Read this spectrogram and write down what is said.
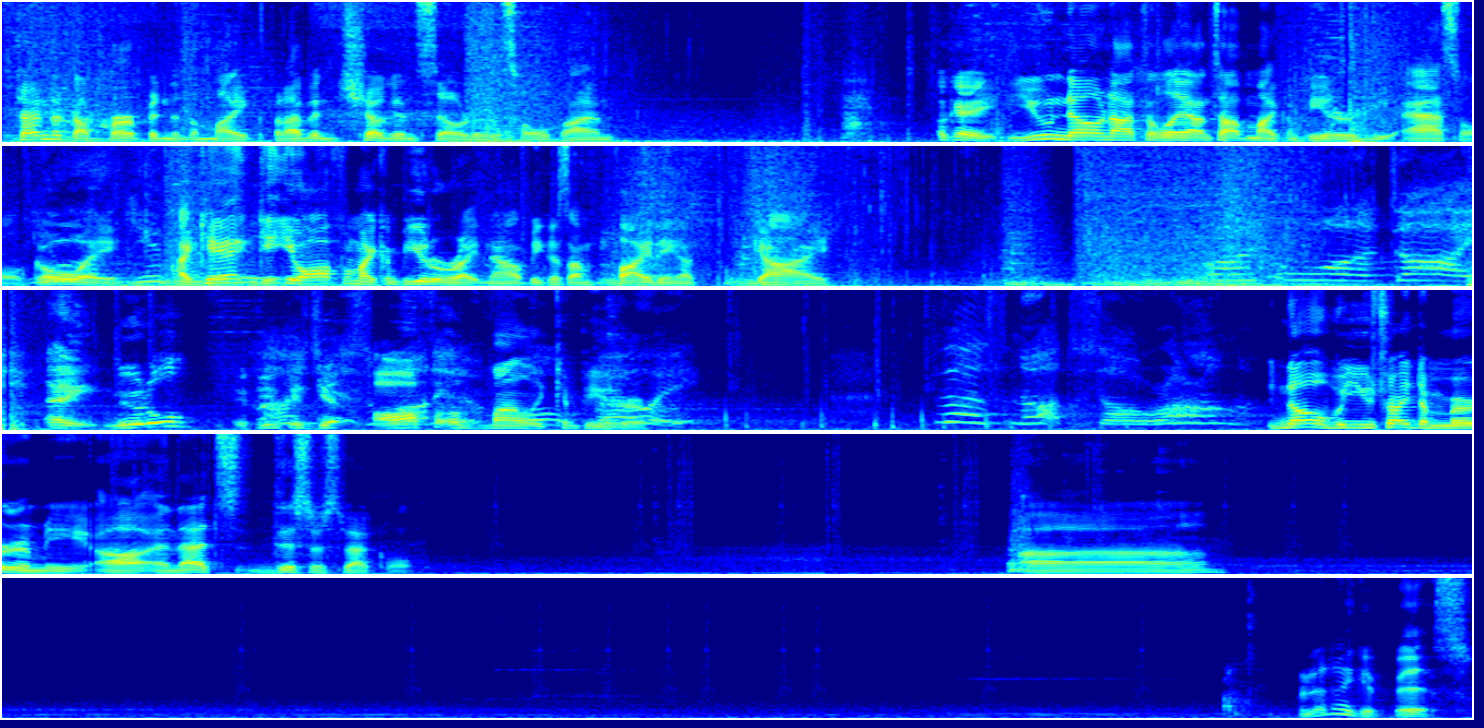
trying to burp into the mic, but I've been chugging soda this whole time. Okay, you know not to lay on top of my computer, you asshole. Go away. I can't get you off of my computer right now because I'm fighting a guy. Hey, Noodle, if you could get off of my computer. belly. That's not so wrong. No, but you tried to murder me, uh, and that's disrespectful. Uh... When did I get this?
